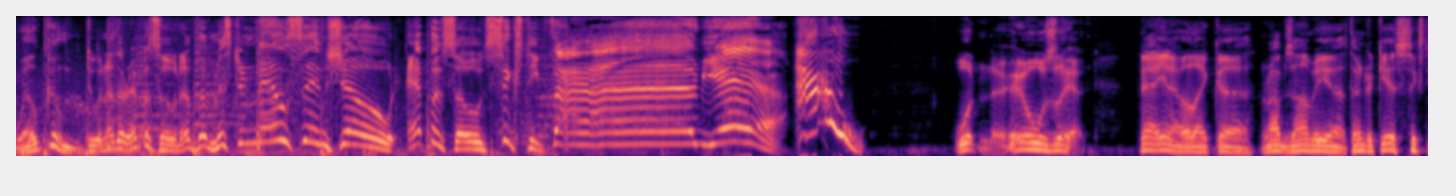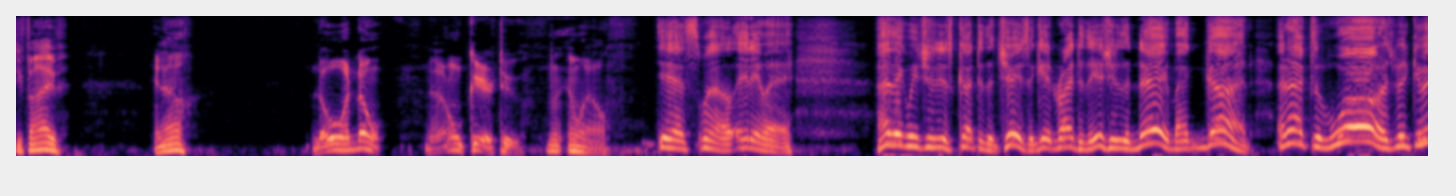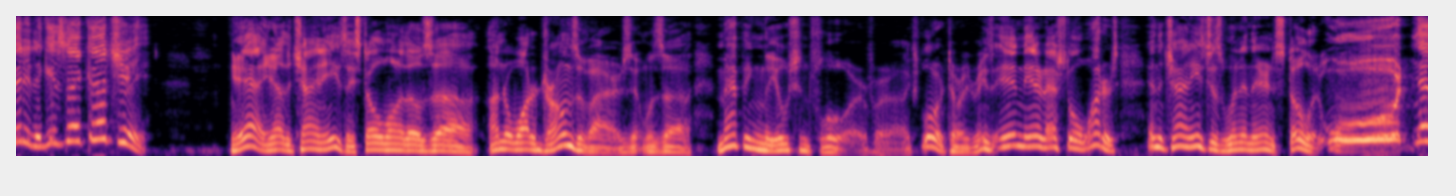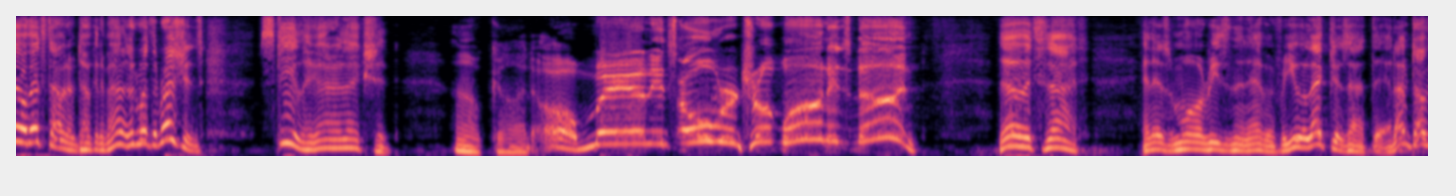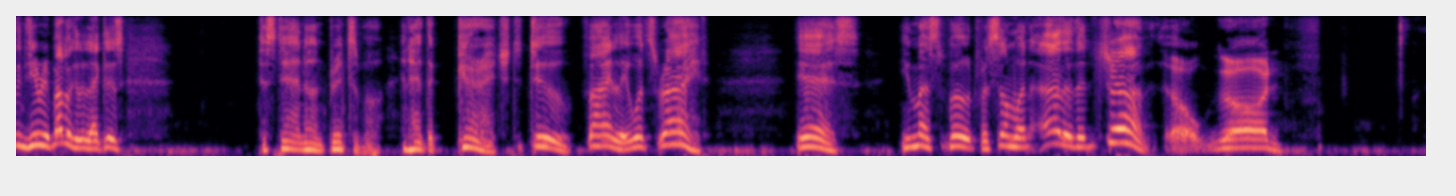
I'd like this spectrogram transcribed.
Welcome to another episode of the Mr. Nailsin Show, episode 65. Yeah! Ow! What in the hell was that? Yeah, you know, like uh, Rob Zombie, uh, Thunder Kiss 65. You know? No, I don't. I don't care to. Well, Yes, well, anyway, I think we should just cut to the chase and get right to the issue of the day. My God, an act of war has been committed against our country. Yeah, you know, the Chinese, they stole one of those uh, underwater drones of ours. It was uh, mapping the ocean floor for uh, exploratory reasons in international waters. And the Chinese just went in there and stole it. What? No, that's not what I'm talking about. I'm talking about the Russians stealing our election. Oh, God. Oh, man, it's over. Trump won. It's done. No, it's not. And there's more reason than ever for you electors out there, and I'm talking to you Republican electors, to stand on principle and have the courage to do finally what's right. Yes, you must vote for someone other than Trump. Oh, God.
